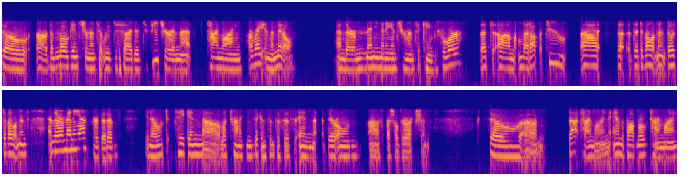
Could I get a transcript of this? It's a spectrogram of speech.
So uh, the Moog instruments that we've decided to feature in that timeline are right in the middle. And there are many, many instruments that came before that um, led up to uh, the, the development, those developments, and there are many after that have, you know, taken uh, electronic music and synthesis in their own uh, special direction. So um, that timeline and the Bob Moog timeline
